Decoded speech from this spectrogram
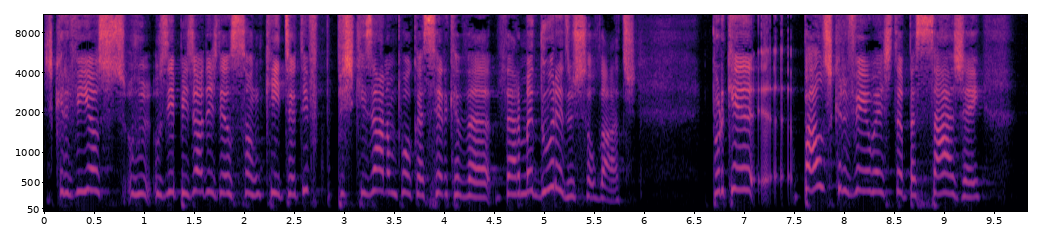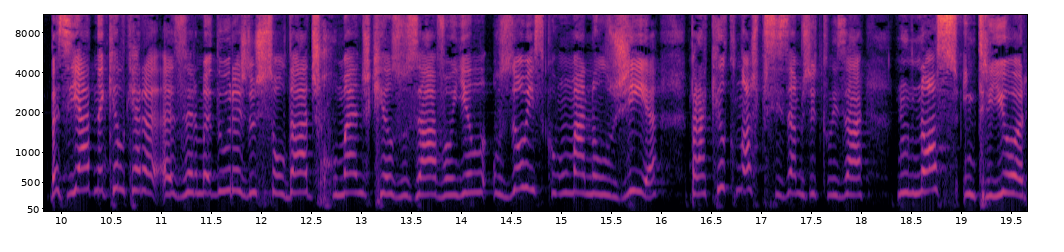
escrevia os, os episódios de Elson Kit, eu tive que pesquisar um pouco acerca da, da armadura dos soldados. Porque eh, Paulo escreveu esta passagem baseado naquilo que eram as armaduras dos soldados romanos que eles usavam, e ele usou isso como uma analogia para aquilo que nós precisamos de utilizar no nosso interior,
